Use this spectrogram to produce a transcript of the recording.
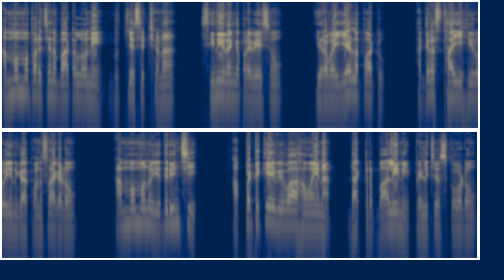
అమ్మమ్మ పరచిన బాటలోనే నృత్య శిక్షణ సినీరంగ ప్రవేశం ఇరవై ఏళ్ళపాటు అగ్రస్థాయి హీరోయిన్గా కొనసాగడం అమ్మమ్మను ఎదిరించి అప్పటికే వివాహమైన డాక్టర్ బాలీని పెళ్ళి చేసుకోవడం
